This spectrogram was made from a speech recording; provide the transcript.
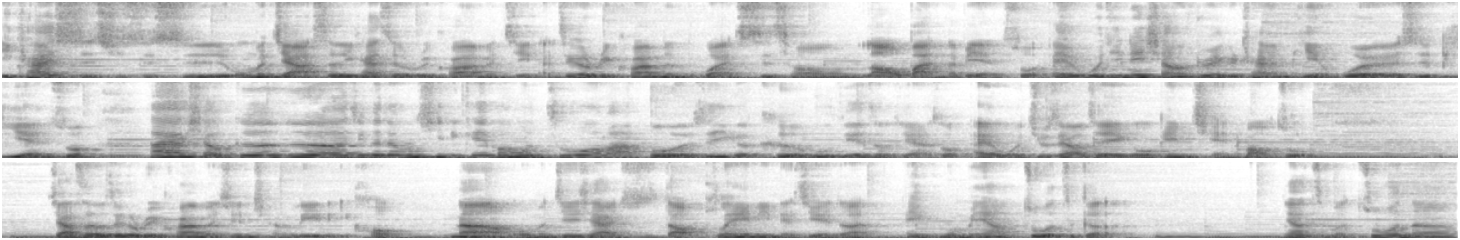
一开始其实是我们假设一开始有 requirement 进来，这个 requirement 不管是从老板那边说，哎，我今天想做一个产品，或者是 PM 说，哎呀，小哥哥，这个东西你可以帮我做吗？或者是一个客户直接走进来说，哎，我就是要这个，我给你钱帮我做。假设有这个 requirement 先成立了以后，那我们接下来就是到 planning 的阶段，哎，我们要做这个，要怎么做呢？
